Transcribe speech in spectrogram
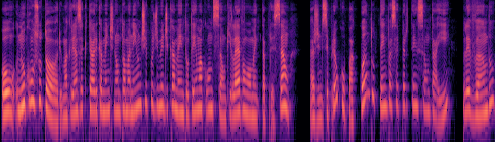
ou no consultório, uma criança que teoricamente não toma nenhum tipo de medicamento ou tem uma condição que leva ao aumento da pressão, a gente se preocupa. Há quanto tempo essa hipertensão está aí, levando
